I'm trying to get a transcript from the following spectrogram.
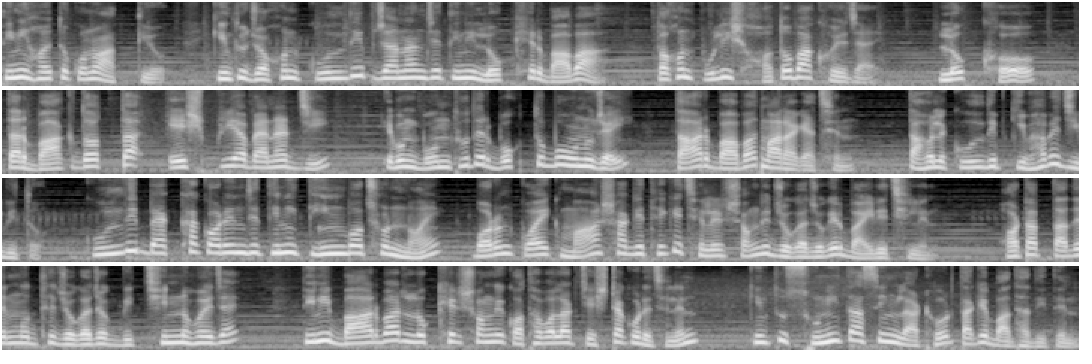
তিনি হয়তো কোনো আত্মীয়। কিন্তু যখন কুলদীপ জানান যে তিনি লক্ষ্যের বাবা, তখন পুলিশ হতবাক হয়ে যায়। লক্ষ্য? তার বাগদত্তা, এশপ্রিয়া ব্যানার্জি এবং বন্ধুদের বক্তব্য অনুযায়ী তার বাবা মারা গেছেন। তাহলে কুলদীপ কীভাবে জীবিত? কুলদীপ ব্যাখ্যা করেন যে তিনি তিন বছর নয়, বরং কয়েক মাস আগে থেকে ছেলের সঙ্গে যোগাযোগের বাইরে ছিলেন। হঠাৎ তাদের মধ্যে যোগাযোগ বিচ্ছিন্ন হয়ে যায়। তিনি বারবার লক্ষ্যের সঙ্গে কথা বলার চেষ্টা করেছিলেন, কিন্তু সুনিতা সিং লাঠোর তাকে বাধা দিতেন।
